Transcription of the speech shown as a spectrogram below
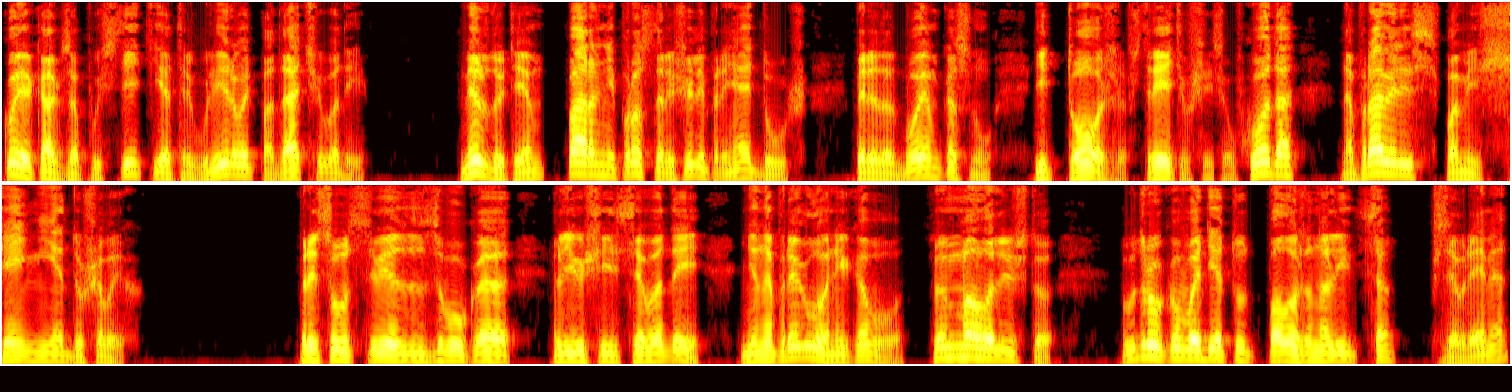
кое-как запустить и отрегулировать подачу воды. Между тем парни просто решили принять душ перед отбоем ко сну и тоже, встретившись у входа, направились в помещение душевых. Присутствие звука льющейся воды не напрягло никого. Мало ли что. Вдруг в воде тут положено литься все время.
